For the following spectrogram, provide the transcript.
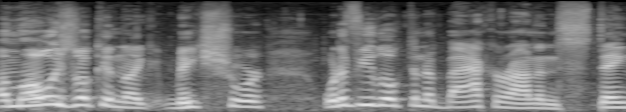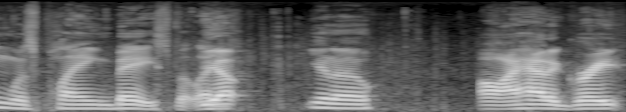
I'm always looking like make sure. What if you looked in the background and Sting was playing bass? But like Yep. you know, Oh, I had a great.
